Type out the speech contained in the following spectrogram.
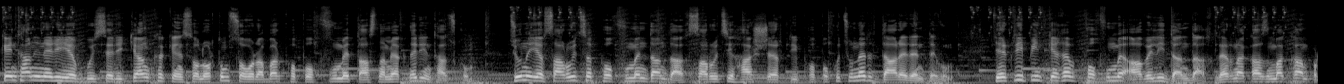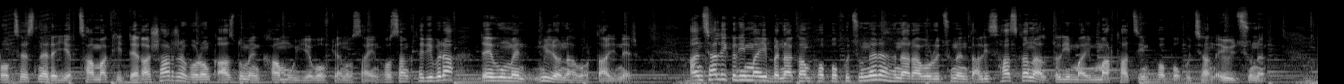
Կենթանիների եւ բույսերի կյանքը կենսոլորտում սովորաբար փոփոխվում է տասնամյակների ընթացքում։ Ձյունը եւ սառույցը փոխվում են դանդաղ, սառույցի հաշ շերտի փոփոխությունները դարեր են տևում։ Երկրի պինդ-կեղևը փոխվում է ավելի դանդաղ, լեռնակազմական process-ները եւ ցամաքի տեղաշարժը, որոնք ազդում են քամու եւ օվկիանոսային հոսանքների վրա, տևում են միլիոնավոր տարիներ։ Անցյալի կլիմայի բնական փոփոխությունները հնարավորություն են տալիս հասկանալ կլիմայի մարդածին փոփոխության էությունը։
